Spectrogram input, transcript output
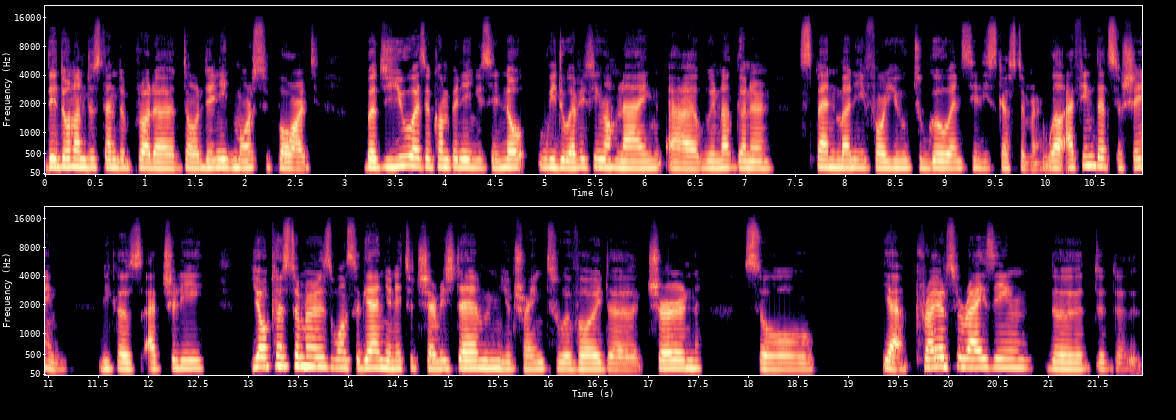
they don't understand the product or they need more support, but you as a company, you say, no, we do everything online. Uh, we're not going to spend money for you to go and see this customer. Well, I think that's a shame because actually your customers, once again, you need to cherish them. You're trying to avoid uh, churn. So yeah, prioritizing the, the, the,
